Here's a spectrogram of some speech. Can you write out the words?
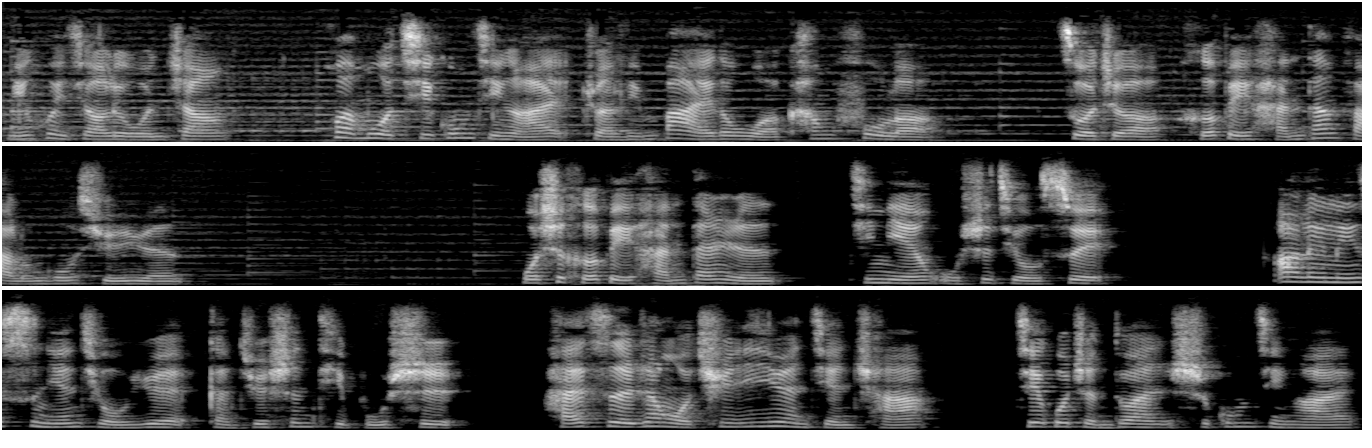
明慧交流文章：患末期宫颈癌转淋巴癌的我康复了。作者：河北邯郸法轮功学员。我是河北邯郸人，今年五十九岁。二零零四年九月，感觉身体不适，孩子让我去医院检查，结果诊断是宫颈癌。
